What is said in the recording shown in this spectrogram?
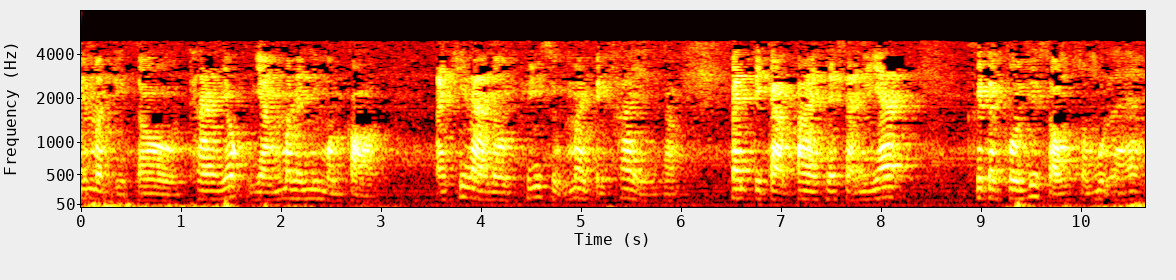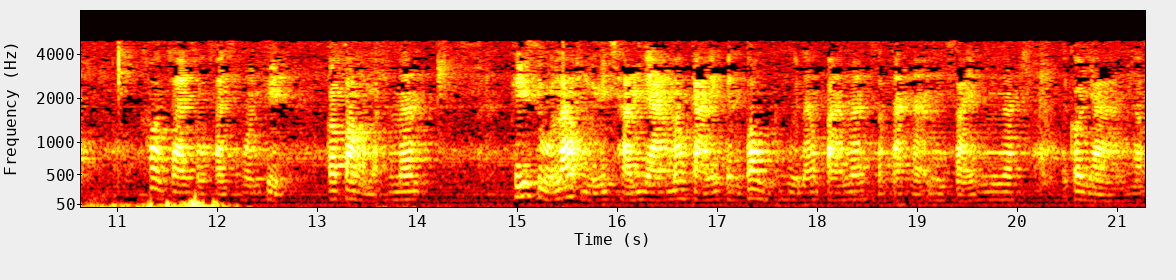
นิมันติโต ทายกยังไม่ได้นิมนต์ก่อนอาคิลาโนพิสุไม่เป็นไข้นะครับเป็นติกาปายเทสานิยะ คือตระกูลที่สองสมมุติแล้ว เข้าใจสงสัยสมผิด ก็ต้องมาเท่านั้นพิสูจน์หรือฉันยามากาลิเป็นต้นคือน้ำปานะสตาหาในสายนี่นะแล้วก็ยาครับ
